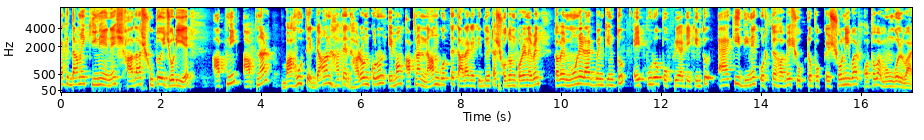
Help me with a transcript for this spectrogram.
এক দামে কিনে এনে সাদা সুতোয় জড়িয়ে আপনি আপনার বাহুতে ডান হাতে ধারণ করুন এবং আপনার নাম করতে তার আগে কিন্তু এটা শোধন করে নেবেন। তবে মনে রাখবেন কিন্তু এই পুরো প্রক্রিয়াটি কিন্তু একই দিনে করতে হবে শুক্লপক্ষের শনিবার অথবা মঙ্গলবার।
